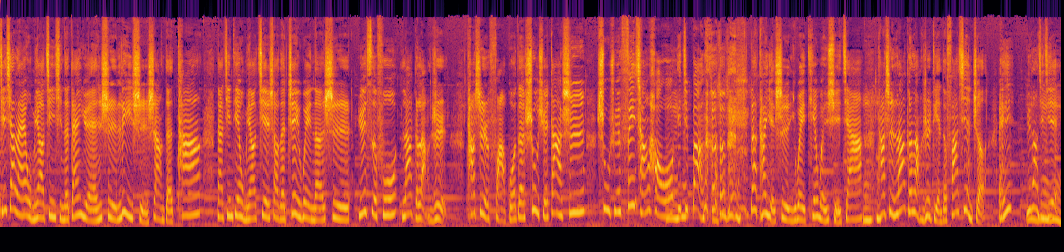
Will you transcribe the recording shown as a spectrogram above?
接下来我们要进行的单元是历史上的他。那今天我们要介绍的这位呢，是约瑟夫·拉格朗日。他是法国的数学大师，数学非常好哦，一级棒。那他也是一位天文学家，他是拉格朗日点的发现者。哎，月亮姐姐，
